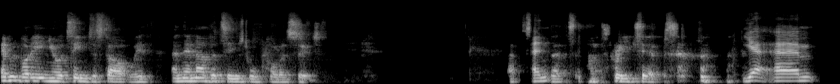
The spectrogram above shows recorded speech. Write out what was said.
everybody in your team to start with, and then other teams will follow suit. That's, and that's, that's three tips. yeah, um,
